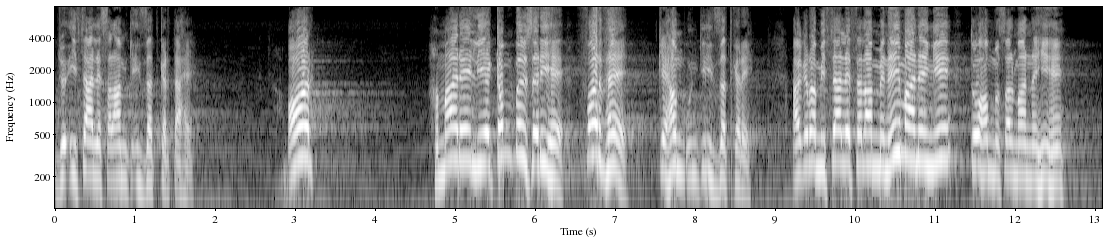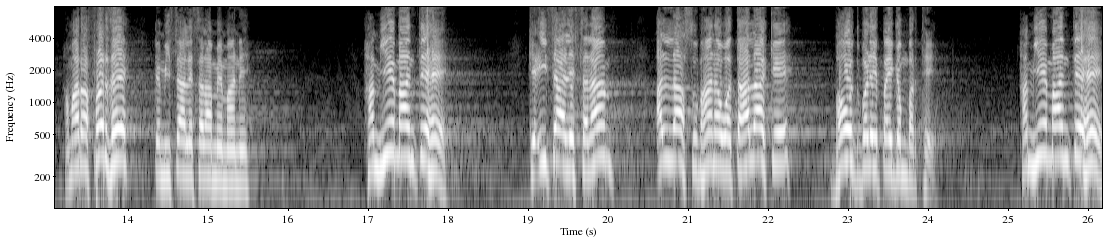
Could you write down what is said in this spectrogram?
جو عیسیٰ علیہ السلام کی عزت کرتا ہے۔ اور ہمارے لیے کمپلسری ہے، فرض ہے کہ ہم ان کی عزت کریں۔ اگر ہم عیسیٰ علیہ السلام میں نہیں مانیں گے تو ہم مسلمان نہیں ہیں۔ ہمارا فرض ہے کہ ہم عیسیٰ علیہ السلام میں مانیں۔ ہم یہ مانتے ہیں کہ عیسیٰ علیہ السلام اللہ سبحانہ و تعالی کے بہت بڑے پیغمبر تھے۔ ہم یہ مانتے ہیں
